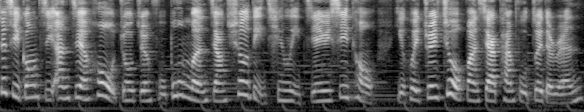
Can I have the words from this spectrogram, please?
这起攻击案件后，州政府部门将彻底清理监狱系统，也会追究犯下贪腐罪的人。”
